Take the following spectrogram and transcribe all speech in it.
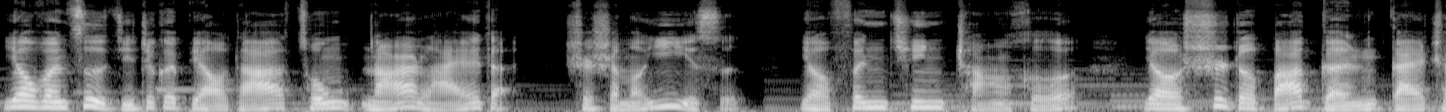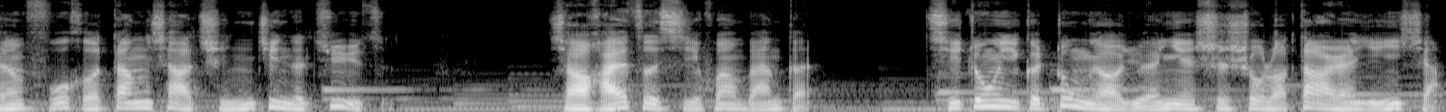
要问自己这个表达从哪儿来的，是什么意思；要分清场合；要试着把梗改成符合当下情境的句子。小孩子喜欢玩梗，其中一个重要原因是受了大人影响。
